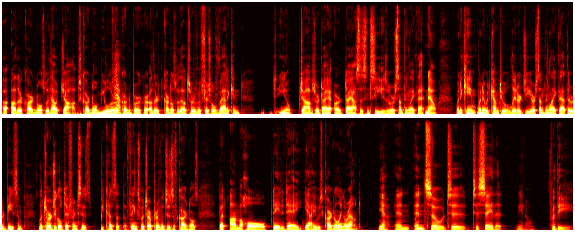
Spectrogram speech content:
uh, other cardinals without jobs, Cardinal Mueller Yeah. or Cardinal Burke or other cardinals without sort of official Vatican, you know, jobs or di- or diocesan sees or something like that. Now, when it came when it would come to a liturgy or something like that, there would be some liturgical differences because of things which are privileges of cardinals. But on the whole, day to day, yeah, he was cardinaling around. yeah, and and so to to say that you know for the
